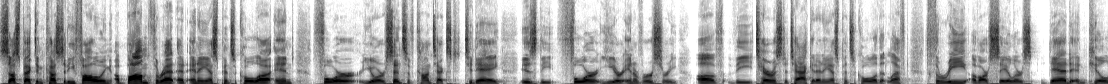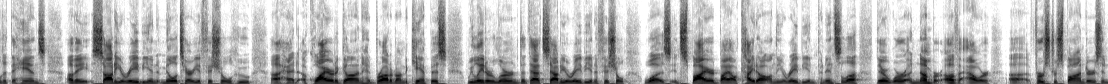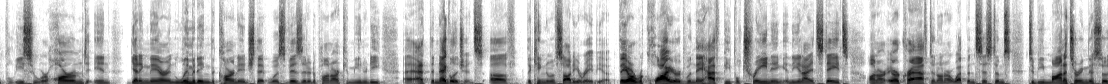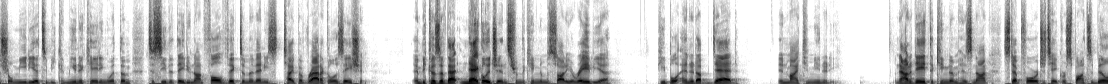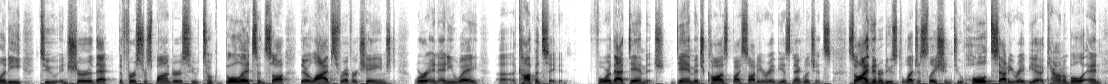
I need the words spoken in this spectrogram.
Suspect in custody following a bomb threat at NAS Pensacola. And for your sense of context, today is the four year anniversary of the terrorist attack at NAS Pensacola that left three of our sailors dead and killed at the hands of a Saudi Arabian military official who uh, had acquired a gun, had brought it onto campus. We later learned that that Saudi Arabian official was inspired by Al Qaeda on the Arabian Peninsula. There were a number of our uh, first responders and police who were harmed in getting there and limiting the carnage that was visited upon our community uh, at the negligence of the Kingdom of Saudi Arabia. They are required when they have people training in the United States on our aircraft and on our weapon systems to be monitoring their social media, to be communicating with them, to see that they do not fall victim of any type of radicalization. And because of that negligence from the Kingdom of Saudi Arabia, people ended up dead in my community. Now, to date, the kingdom has not stepped forward to take responsibility to ensure that the first responders who took bullets and saw their lives forever changed were in any way uh, compensated for that damage, damage caused by Saudi Arabia's negligence. So I've introduced legislation to hold Saudi Arabia accountable and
